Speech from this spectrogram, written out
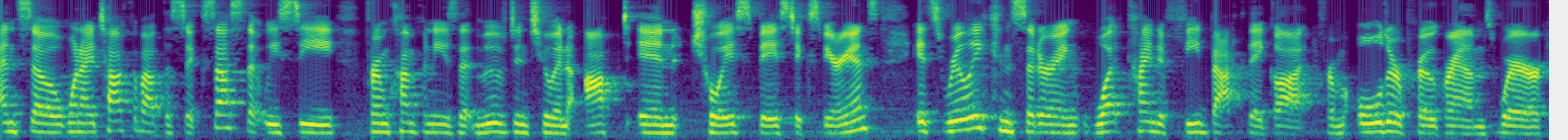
And so when I talk about the success that we see from companies that moved into an opt in choice based experience, it's really considering what kind of feedback they got from older programs where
